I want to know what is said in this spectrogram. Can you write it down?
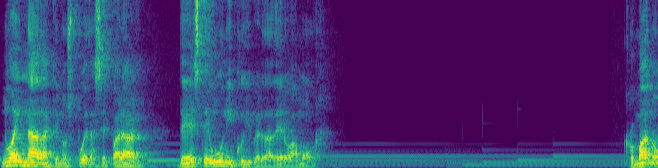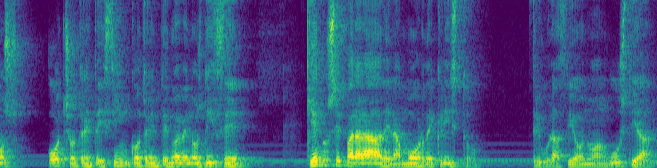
No hay nada que nos pueda separar de este único y verdadero amor. Romanos 8, 35, 39 nos dice, ¿quién nos separará del amor de Cristo? ¿Tribulación o angustia?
